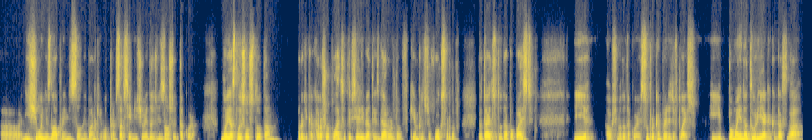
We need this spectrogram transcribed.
а, ничего не знал про инвестиционные банки, вот прям совсем ничего, я даже не знал, что это такое. Но я слышал, что там вроде как хорошо платят, и все ребята из Гарвардов, Кембриджев, Оксфордов пытаются туда попасть. И, в общем, это такой super competitive place. И по моей натуре я как раз, а,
